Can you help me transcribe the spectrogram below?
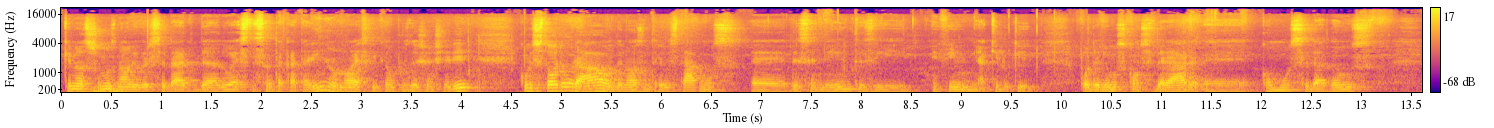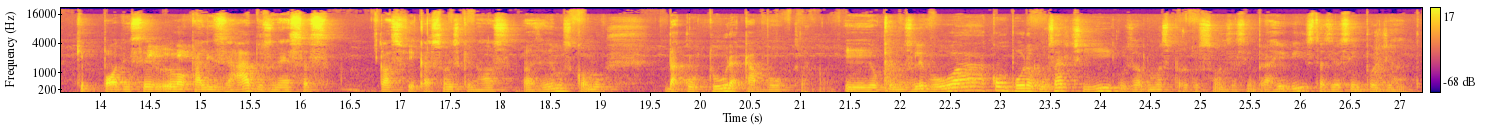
que nós tínhamos na Universidade da, do Oeste de Santa Catarina, no Oeste Campus de Xanxerê, com história oral, onde nós entrevistávamos é, descendentes e, enfim, aquilo que poderíamos considerar é, como cidadãos que podem ser localizados nessas classificações que nós fazemos como da cultura cabocla e o que nos levou a compor alguns artigos, algumas produções assim para revistas e assim por diante.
